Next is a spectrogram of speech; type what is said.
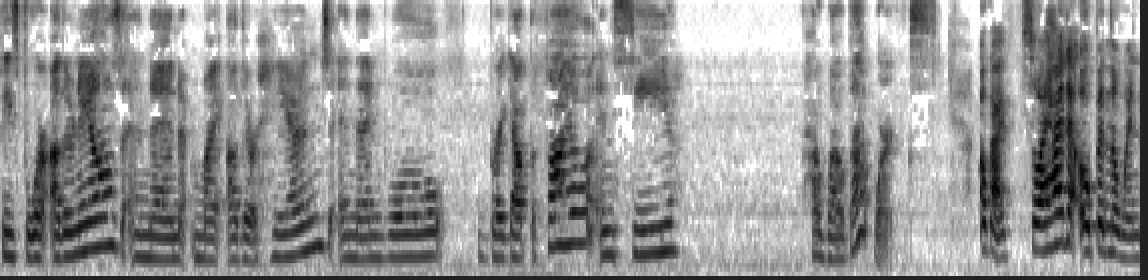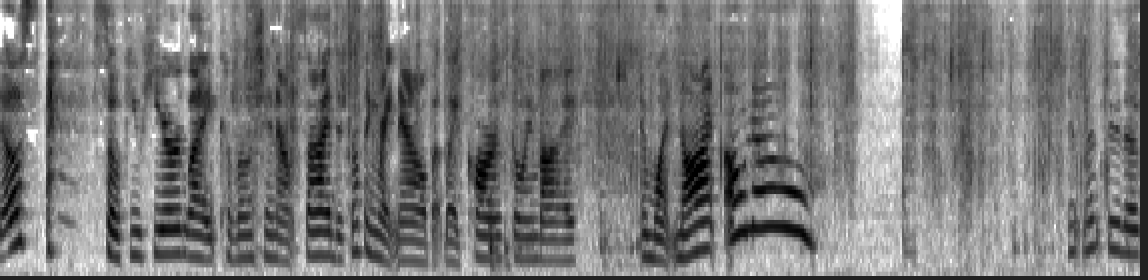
these four other nails and then my other hand and then we'll break out the file and see how well that works. Okay, so I had to open the windows. so if you hear like commotion outside, there's nothing right now, but like cars going by and whatnot. Oh no! It went through the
